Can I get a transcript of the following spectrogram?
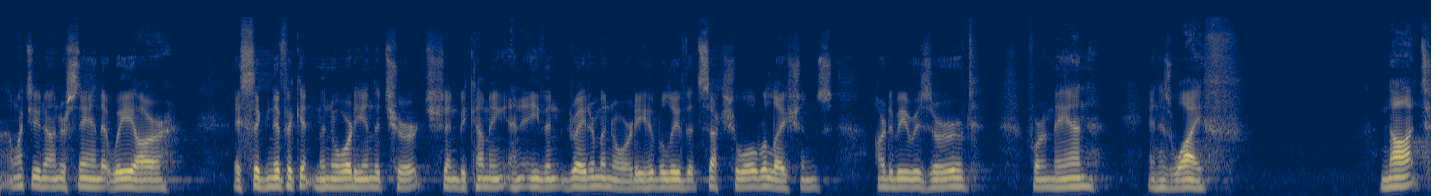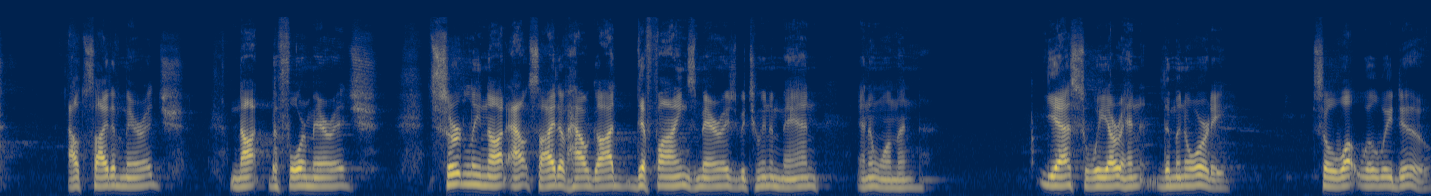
I want you to understand that we are a significant minority in the church and becoming an even greater minority who believe that sexual relations are to be reserved for a man and his wife, not outside of marriage, not before marriage, certainly not outside of how God defines marriage between a man and a woman. Yes, we are in the minority. So, what will we do?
